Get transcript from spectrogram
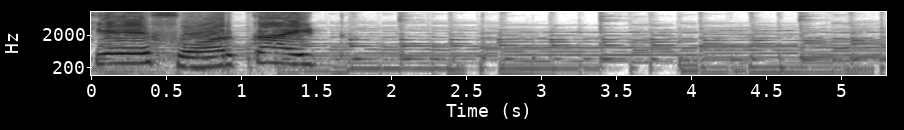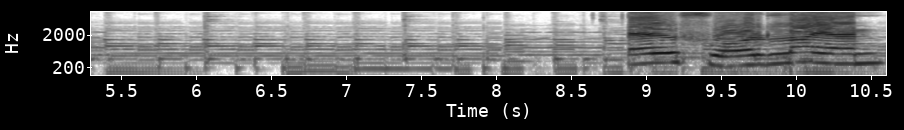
K for kite. L for lion.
